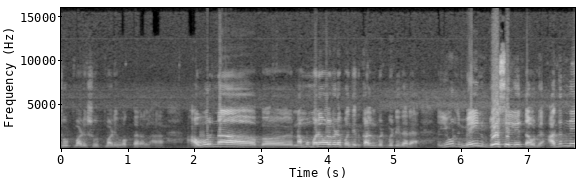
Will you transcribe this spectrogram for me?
ಶೂಟ್ ಮಾಡಿ ಶೂಟ್ ಮಾಡಿ ಹೋಗ್ತಾರಲ್ಲ ಅವ್ರನ್ನ ನಮ್ಮ ಮನೆ ಒಳಗಡೆ ಬಂದಿದ್ದು ಕಳ್ನ ಬಿಟ್ಬಿಟ್ಟಿದ್ದಾರೆ. ಇವ್ರದ್ದು ಮೇಯ್ನ್ ಬೇಸ್ ಎಲ್ಲಿ ಅಂತ ಅವ್ರನ್ನೇ ಅದನ್ನೇ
